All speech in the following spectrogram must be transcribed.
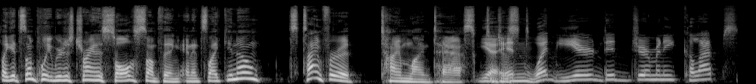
Like at some point, we were just trying to solve something, and it's like, you know, it's time for a timeline task. to yeah. just, in what year did Germany collapse?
